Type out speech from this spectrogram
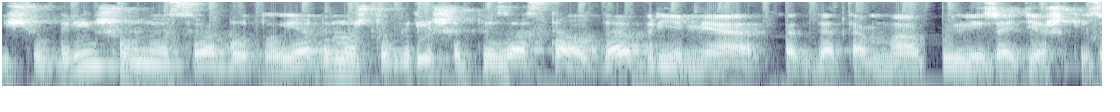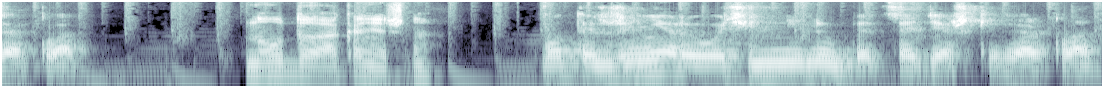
еще Гриша у нас работал, я думаю, что Гриша ты застал, да, время, когда там а, были задержки зарплат? Ну да, конечно. Вот инженеры очень не любят задержки зарплат.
